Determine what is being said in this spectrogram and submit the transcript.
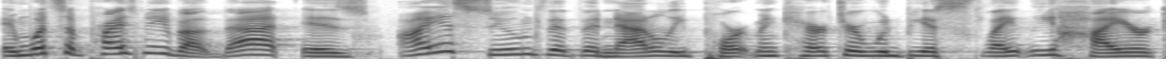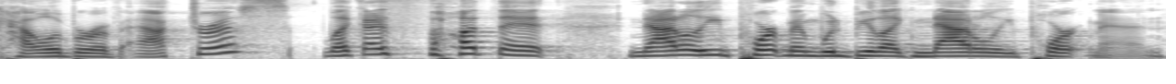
And what surprised me about that is I assumed that the Natalie Portman character would be a slightly higher caliber of actress. Like I thought that Natalie Portman would be like Natalie Portman.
